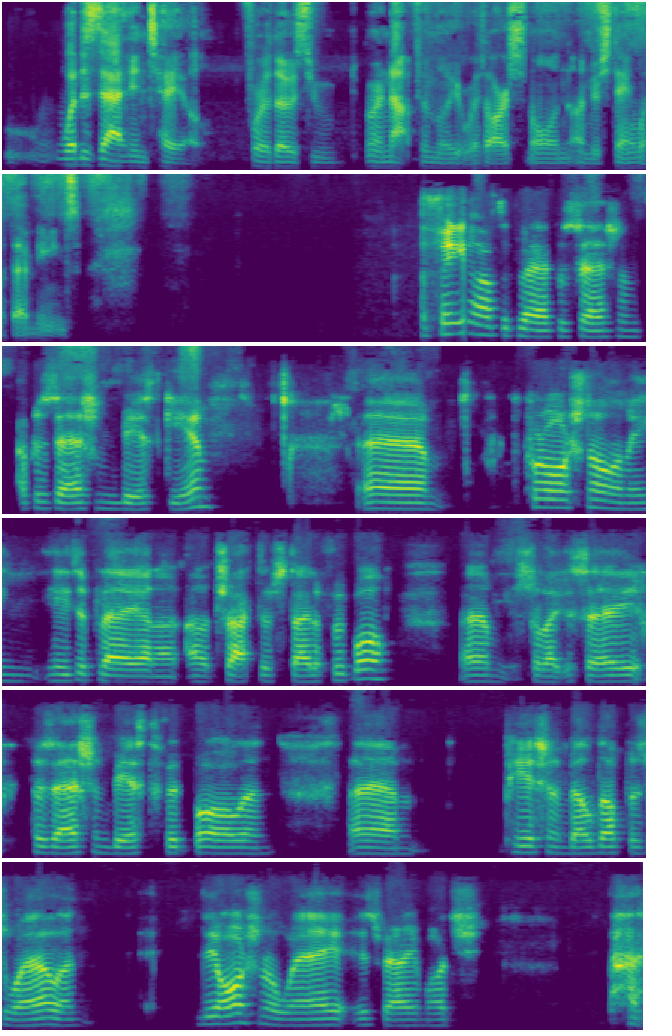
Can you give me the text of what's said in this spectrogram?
what does that entail for those who are not familiar with Arsenal and understand what that means? I think you have to play a possession a possession based game. Um, I mean, you need to play an, an attractive style of football. Um, so, like I say, possession based football and um, patient build up as well. And the Arsenal way is very much. I,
